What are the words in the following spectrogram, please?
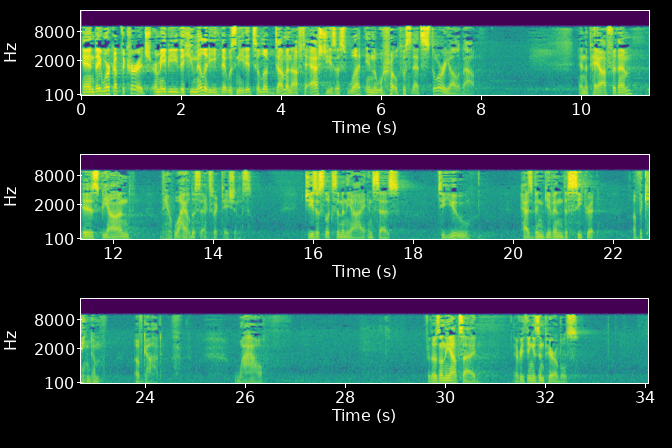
And they work up the courage or maybe the humility that was needed to look dumb enough to ask Jesus, what in the world was that story all about? And the payoff for them is beyond their wildest expectations. Jesus looks them in the eye and says, To you has been given the secret of the kingdom of God. Wow. For those on the outside, everything is in parables.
